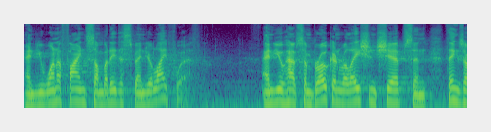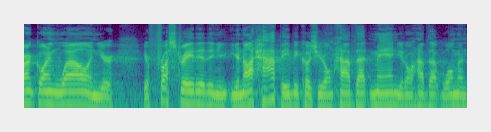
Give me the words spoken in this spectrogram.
and you want to find somebody to spend your life with. And you have some broken relationships, and things aren't going well, and you're, you're frustrated, and you're not happy because you don't have that man, you don't have that woman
